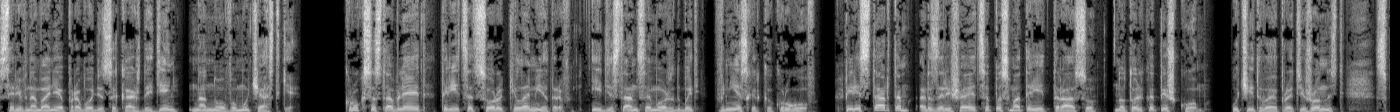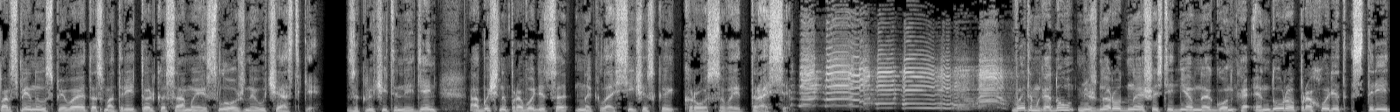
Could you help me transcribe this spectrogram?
Соревнования проводятся каждый день на новом участке. Круг составляет 30-40 километров, и дистанция может быть в несколько кругов. Перед стартом разрешается посмотреть трассу, но только пешком. Учитывая протяженность, спортсмены успевают осмотреть только самые сложные участки. Заключительный день обычно проводится на классической кроссовой трассе. В этом году международная шестидневная гонка эндуро проходит с 3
